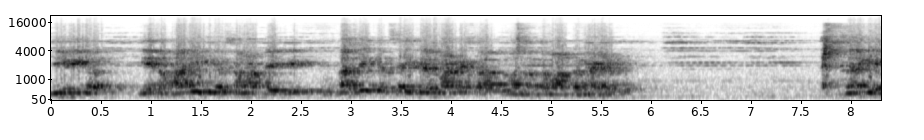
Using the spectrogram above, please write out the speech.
ನೀವೀಗ ಏನು ಹಾಲಿ ಕೆಲಸ ಮಾಡ್ತಾ ಇದ್ರಿ, ಅದೇ ಕೆಲಸ ಇದ್ರಲ್ಲಿ ಮಾಡ್ರೆ ಸಾಕು ಅನ್ನೋಂಥ ಮಾತನ್ನ ಹೇಳಿದ್ರು. ನನಗೆ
